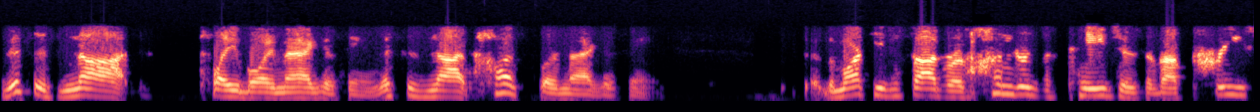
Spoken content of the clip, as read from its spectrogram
this is not Playboy magazine. This is not Hustler magazine. The Marquis de Sade wrote hundreds of pages about priests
